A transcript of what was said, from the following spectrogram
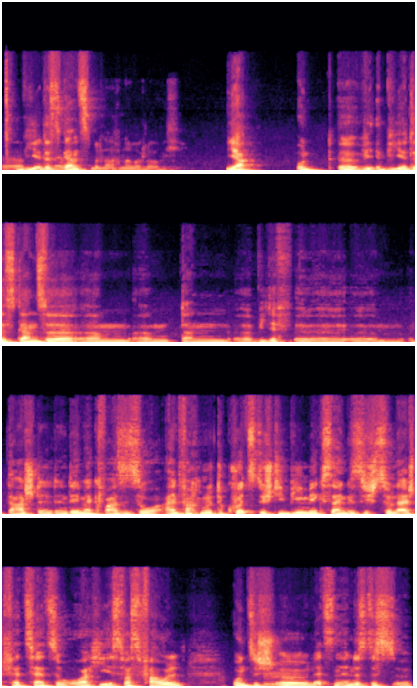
äh, wie er das Ganze. Mit Nachname, glaube ich. Ja, und äh, wie, wie er das Ganze ähm, ähm, dann äh, wieder äh, ähm, darstellt, indem er quasi so einfach nur kurz durch die Mimik sein Gesicht so leicht verzerrt, so, oh, hier ist was faul und sich mhm. Äh, letzten Endes das äh,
